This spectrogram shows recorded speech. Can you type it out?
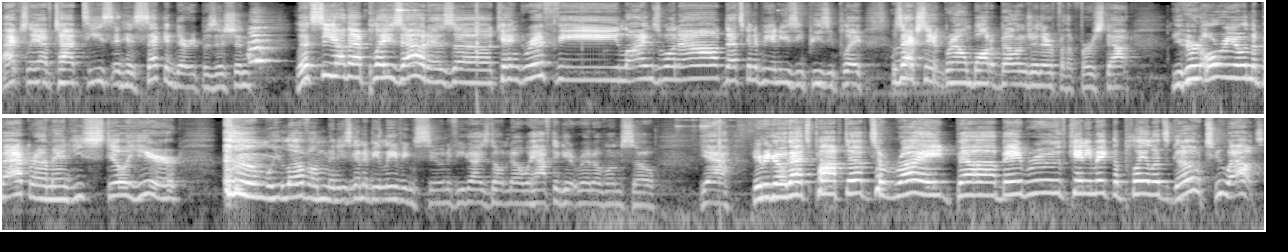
I actually have Tatis in his secondary position. Let's see how that plays out as uh, Ken Griffey lines one out. That's going to be an easy peasy play. It was actually a ground ball to Bellinger there for the first out. You heard Oreo in the background, man. He's still here. we love him, and he's going to be leaving soon. If you guys don't know, we have to get rid of him. So yeah, here we go. That's popped up to right. Uh, Babe Ruth, can he make the play? Let's go. Two outs.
